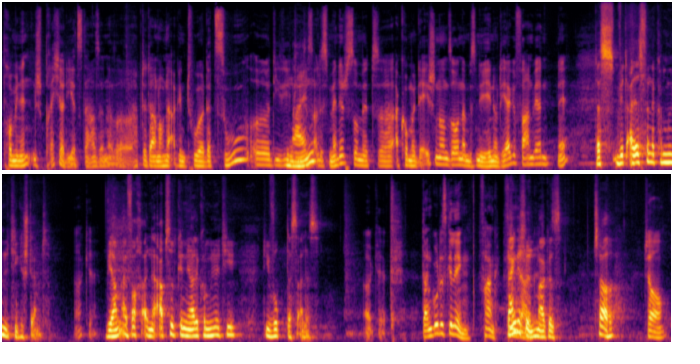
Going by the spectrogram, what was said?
prominenten Sprecher, die jetzt da sind? Also habt ihr da noch eine Agentur dazu, äh, die, die, die das alles managt, so mit äh, Accommodation und so, und dann müssen die hin und her gefahren werden? Nee? Das wird alles von der Community gestemmt. Okay. Wir haben einfach eine absolut geniale Community, die wuppt das alles. Okay. Dann gutes Gelingen. Frank. Dankeschön, Dank. Markus. Ciao. Ciao.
